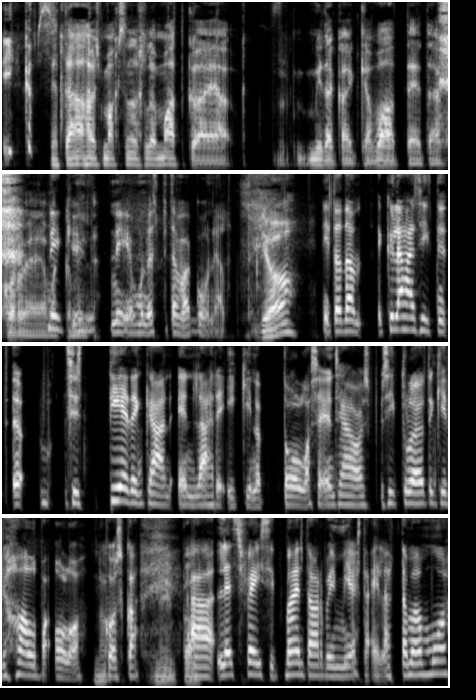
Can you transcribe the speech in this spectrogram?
viikossa. Ja tämä olisi maksanut sulle matkoja ja mitä kaikkea, vaatteita ja koreja ja niin vaikka kyllä. mitä. Niin, ja mun mielestä pitää vaan kuunnella. Joo. Niin tota, kyllähän siitä nyt, siis tietenkään en lähde ikinä tollaiseen. Sehän olisi, siitä tulee jotenkin halpa olo, No, koska niinpä. äh, let's face it, mä en tarvii miestä elättämään mua,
